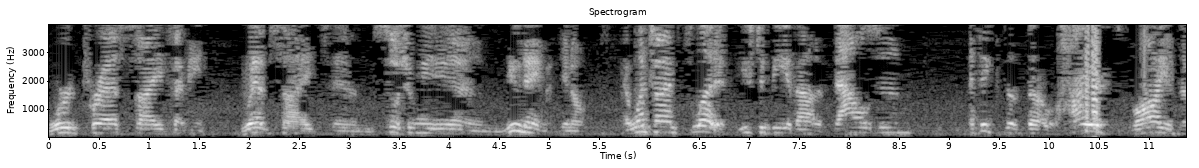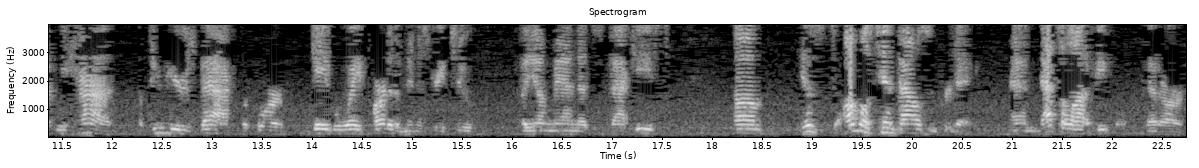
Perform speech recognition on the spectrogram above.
WordPress sites, I mean, websites and social media and you name it, you know. At one time, flooded. It used to be about a thousand. I think the, the highest volume that we had a few years back before gave away part of the ministry to a young man that's back east, um, is almost 10,000 per day. And that's a lot of people that are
